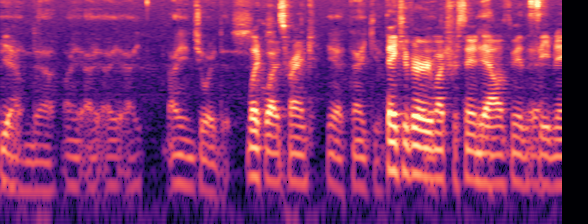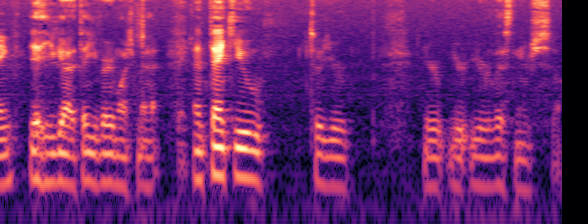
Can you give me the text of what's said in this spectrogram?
Yeah. And uh, I, I, I, I I enjoyed this. Likewise, Frank. yeah, thank you. Thank you very Yeah. much for sitting Yeah. down with me this Yeah. evening. Yeah, you got it. Thank you very much, Matt. And thank you to your your your, your listeners. So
